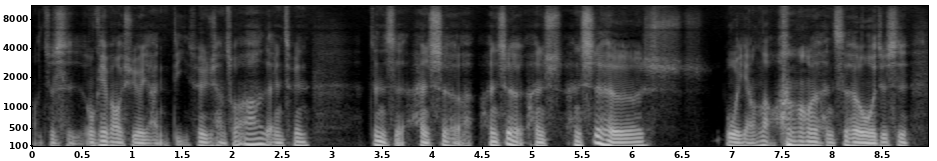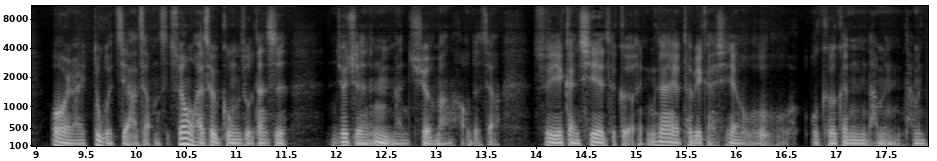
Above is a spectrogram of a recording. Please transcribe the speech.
哦，就是我可以把我需求压很低，所以就想说啊，在这边真的是很适合，很适合，很很适合我养老，或者很适合我就是。偶尔来度个假这样子，虽然我还是会工作，但是你就觉得嗯蛮需要蛮好的这样，所以也感谢这个，应该也特别感谢我我我哥跟他们他们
